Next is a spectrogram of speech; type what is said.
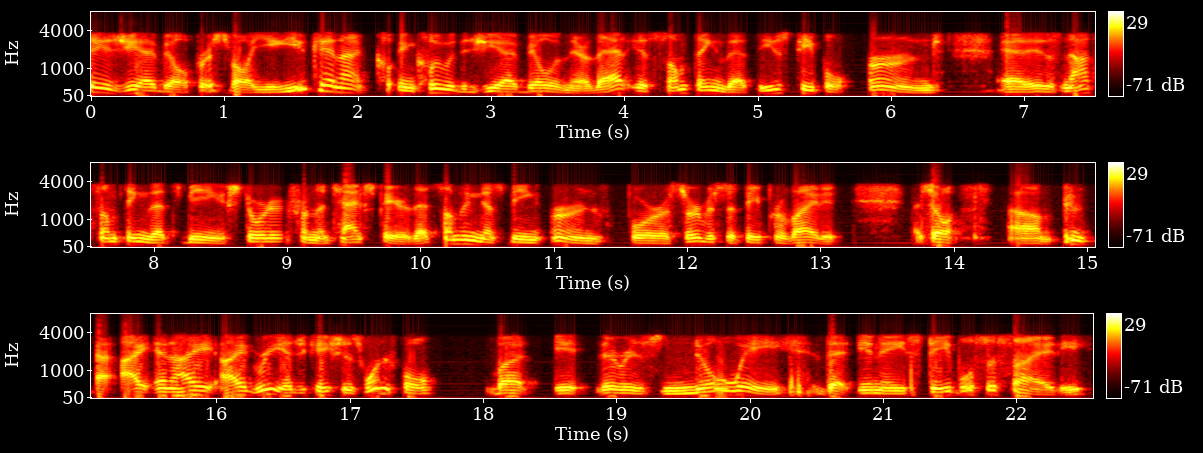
say GI Bill. First of all, you, you cannot cl- include the GI Bill in there. That is something that these people earned. And it is not something that's being extorted from the taxpayer. That's something that's being earned for a service that they provided. So, um, I and I, I agree. Education is wonderful, but it, there is no way that in a stable society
